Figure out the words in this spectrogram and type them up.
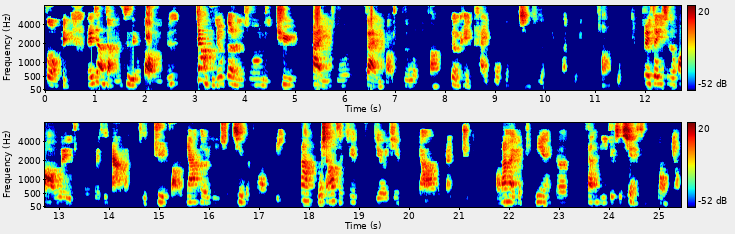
作品。哎，这样讲也是有道理，就是这样子就个人说你去爱于说在于保存这个地方，更可以开阔更多形式的团队创作。所以这一次的话，我也觉得我也是大胆是去找亚克力水性的这种笔，那我想要呈现结合一些涂鸦的感觉。好，那还有一个平面跟三 D 就是现实的这种描，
